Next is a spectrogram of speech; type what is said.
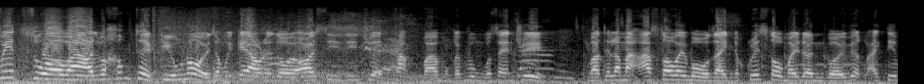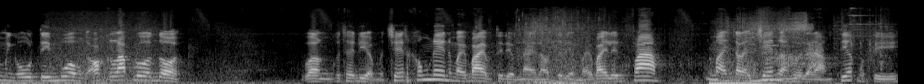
Fit xùa vào nhưng mà không thể cứu nổi trong cái kèo này rồi. OIC di chuyển thẳng vào một cái vùng của Sentry. Và thế là mạng Unstoppable dành cho Crystal Maiden Với việc là anh team mình ulti mua một cái Orclub luôn rồi. Vâng, cái thời điểm mà chết không nên là máy bay vào thời điểm này là thời điểm máy bay lên farm. Nhưng mà anh ta lại chết là hơi là đáng tiếc một tí.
